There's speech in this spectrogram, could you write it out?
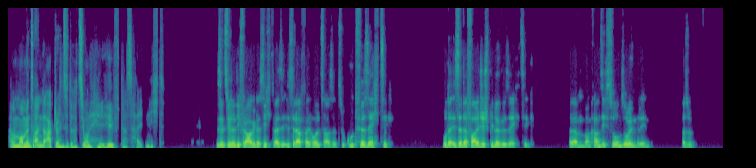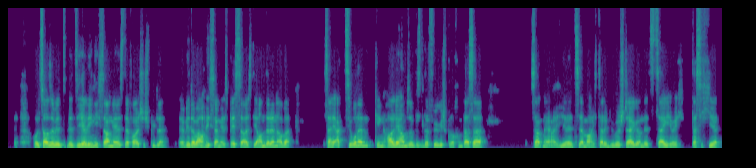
Aber momentan in der aktuellen Situation hilft das halt nicht. Das ist jetzt wieder die Frage der Sichtweise. Ist Raphael Holzhauser zu gut für 60? Oder ist er der falsche Spieler für 60? Ähm, man kann sich so und so hindrehen. Also Holzhauser wird, wird sicherlich nicht sagen, er ist der falsche Spieler. Er wird aber auch nicht sagen, er ist besser als die anderen, aber seine Aktionen gegen Halle haben so ein bisschen dafür gesprochen, dass er sagt, naja, hier, jetzt äh, mache ich da den Übersteiger und jetzt zeige ich euch, dass ich hier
